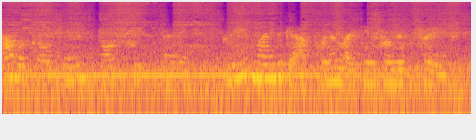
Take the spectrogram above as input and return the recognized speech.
Now approaching North Queensferry. Please mind the gap when alighting from this train.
